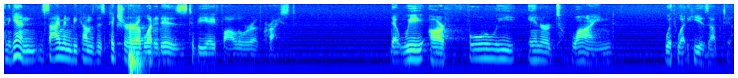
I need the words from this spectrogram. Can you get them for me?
And again, Simon becomes this picture of what it is to be a follower of Christ. That we are fully intertwined with what he is up to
